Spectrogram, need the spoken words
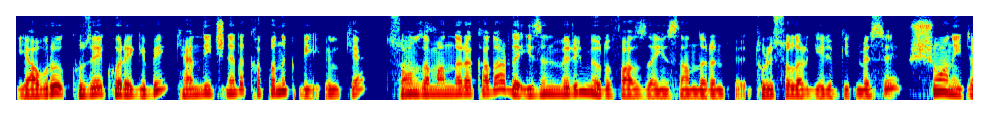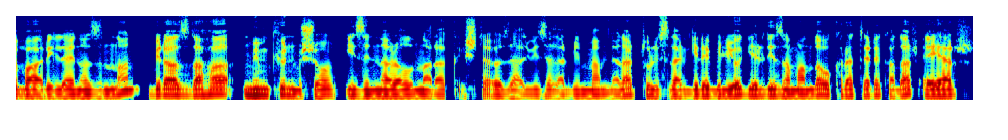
yavru Kuzey Kore gibi kendi içine de kapanık bir ülke. Son evet. zamanlara kadar da izin verilmiyordu fazla insanların e, turist olarak gelip gitmesi. Şu an itibariyle en azından biraz daha mümkünmüş o izinler alınarak işte özel vizeler bilmem neler turistler girebiliyor. Girdiği zaman da o kratere kadar eğer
